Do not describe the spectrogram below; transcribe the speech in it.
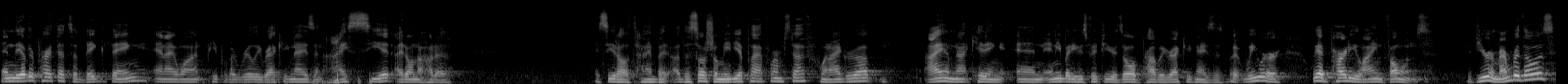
and the other part that's a big thing, and I want people to really recognize, and I see it. I don't know how to I see it all the time, but the social media platform stuff, when I grew up, I am not kidding, and anybody who's 50 years old probably recognizes, this, but we were we had party line phones. If you remember those,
